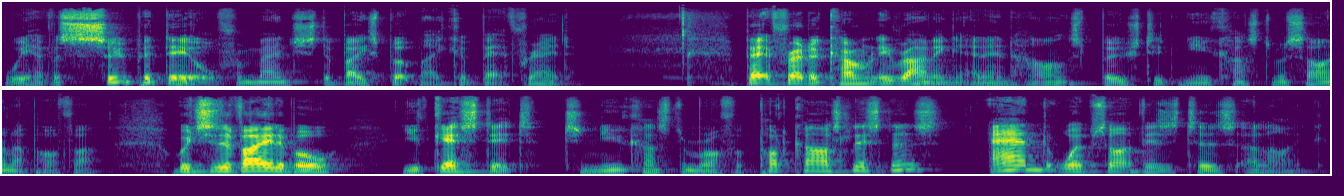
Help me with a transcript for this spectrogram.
we have a super deal from Manchester based bookmaker Betfred. Betfred are currently running an enhanced boosted new customer sign up offer, which is available, you've guessed it, to new customer offer podcast listeners and website visitors alike.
